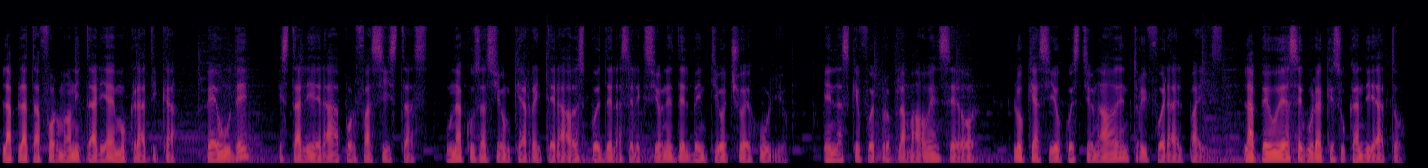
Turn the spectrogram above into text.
la Plataforma Unitaria Democrática, PUD, está liderada por fascistas, una acusación que ha reiterado después de las elecciones del 28 de julio, en las que fue proclamado vencedor, lo que ha sido cuestionado dentro y fuera del país. La PUD asegura que su candidato,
